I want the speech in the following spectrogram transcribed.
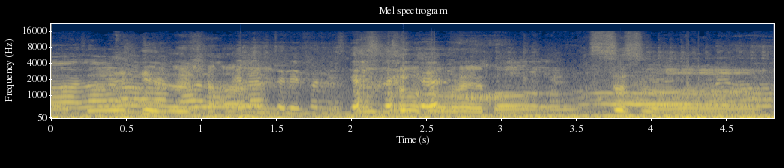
Et là, le téléphone se casse la gueule. ce soir.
